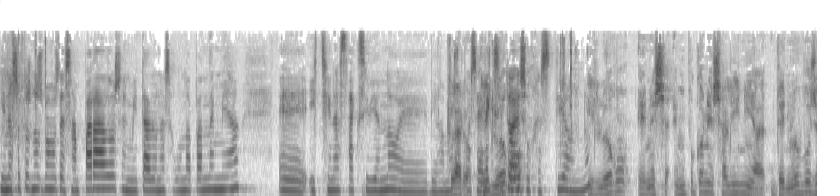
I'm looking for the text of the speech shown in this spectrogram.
Y nosotros nos vemos desamparados en mitad de una segunda pandemia eh, y China está exhibiendo, eh, digamos, pues el éxito de su gestión, ¿no? Y luego, en un poco en esa línea de nuevos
